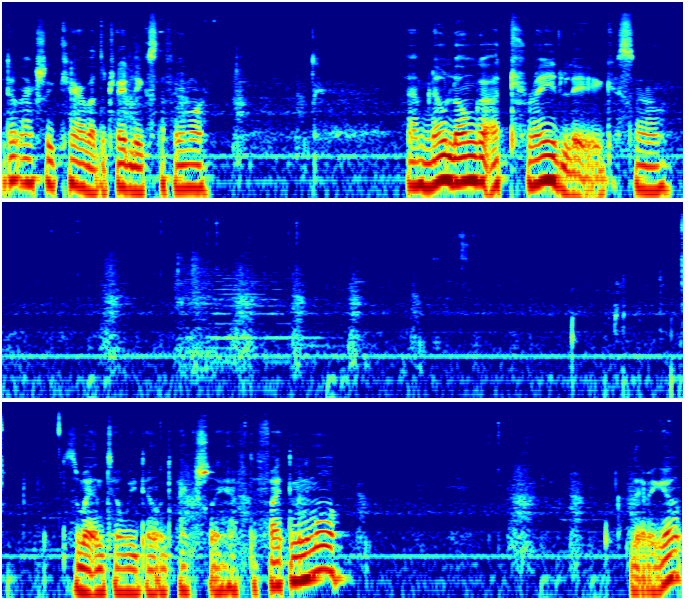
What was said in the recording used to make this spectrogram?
I don't actually care about the trade league stuff anymore. I'm no longer a trade league, so... Wait until we don't actually have to fight them anymore. There we go.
